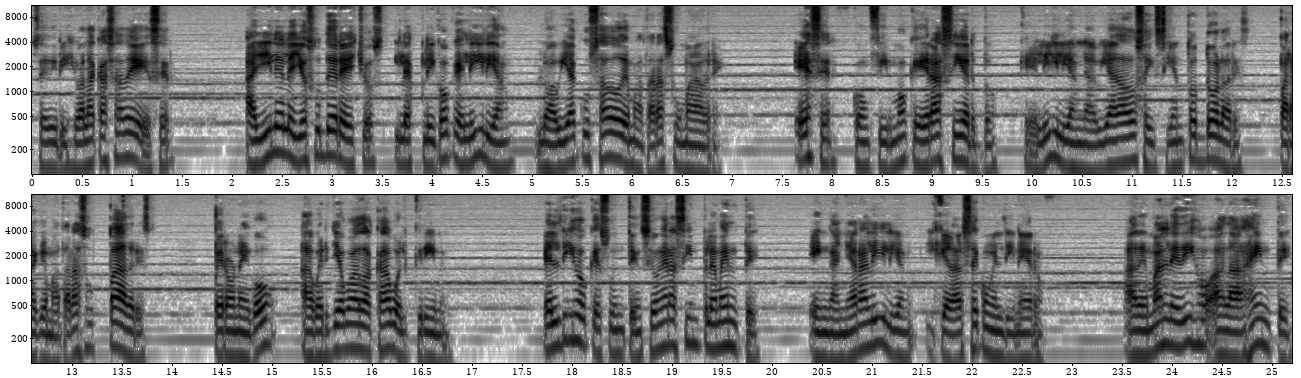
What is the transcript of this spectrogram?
se dirigió a la casa de Esser. Allí le leyó sus derechos y le explicó que Lilian lo había acusado de matar a su madre. Esser confirmó que era cierto que Lilian le había dado 600 dólares para que matara a sus padres, pero negó haber llevado a cabo el crimen. Él dijo que su intención era simplemente engañar a Lilian y quedarse con el dinero. Además le dijo a la agente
